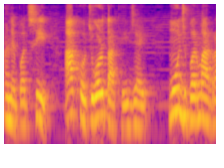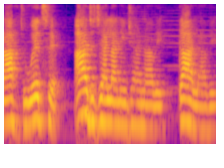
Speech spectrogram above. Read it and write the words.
અને પછી આંખો ચોળતા થઈ જાય. મુંજ પરમાર રાહ જુએ છે. આજ ઝાલાની જાન આવે, કાલ આવે.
